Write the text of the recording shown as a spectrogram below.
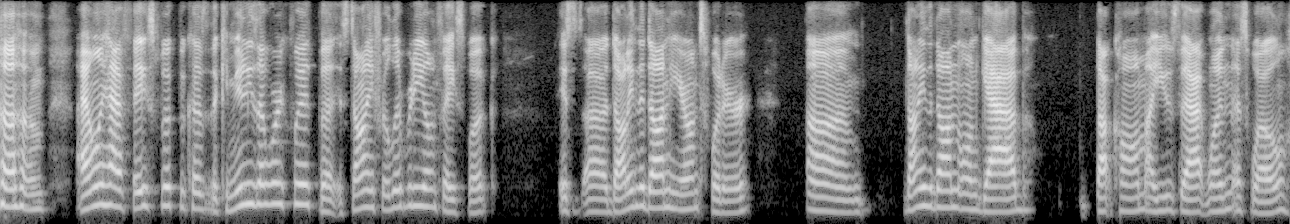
um, I only have Facebook because of the communities I work with, but it's Doni for Liberty on Facebook. It's uh, Doni the Don here on Twitter. Um, Doni the Don on Gab.com. I use that one as well.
